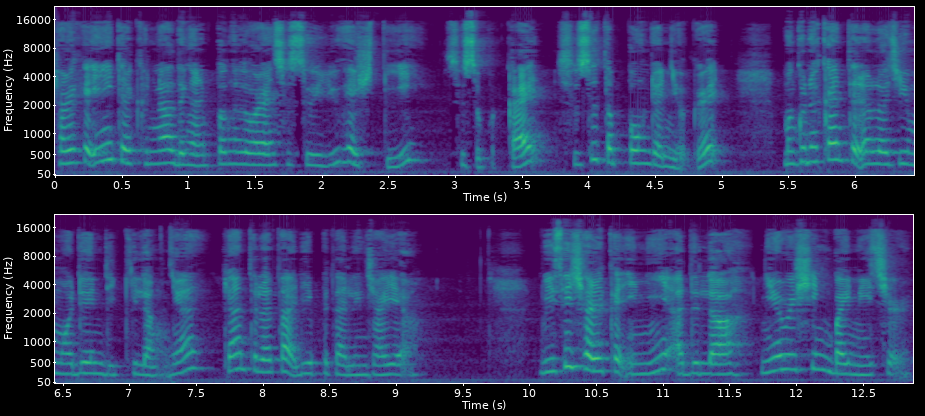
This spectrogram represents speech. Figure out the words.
Syarikat ini terkenal dengan pengeluaran susu UHT, susu pekat, susu tepung dan yogurt menggunakan teknologi moden di kilangnya yang terletak di Petaling Jaya. Visi syarikat ini adalah Nourishing by Nature,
